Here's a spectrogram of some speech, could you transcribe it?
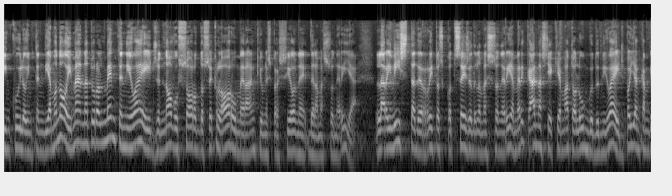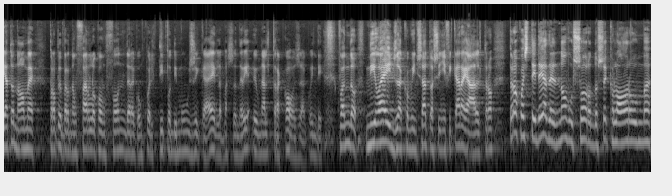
in cui lo intendiamo noi, ma naturalmente New Age, Novus Ordo Seclorum era anche un'espressione della massoneria. La rivista del rito scozzese della massoneria americana si è chiamata a lungo The New Age, poi hanno cambiato nome proprio per non farlo confondere con quel tipo di musica, eh? la massoneria è un'altra cosa, quindi quando New Age ha cominciato a significare altro, però questa idea del Novus Ordo Seclorum,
